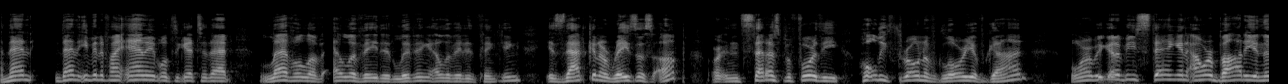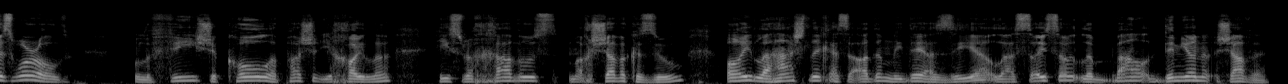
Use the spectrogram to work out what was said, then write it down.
and then, then even if I am able to get to that level of elevated living, elevated thinking, is that going to raise us up or and set us before the holy throne of glory of God? Or are we going to be staying in our body in this world? Hapashat hisrachavus machshava kazu oy lahashlich as adam lidei azia lasoiso lebal dimyon shave.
